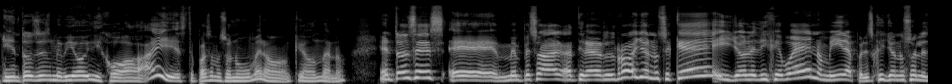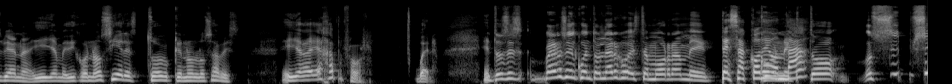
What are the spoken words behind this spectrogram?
Y entonces me vio y dijo, ay, este, pásame su número, qué onda, ¿no? Entonces eh, me empezó a, tirar el rollo, no sé qué, y yo le dije, bueno, mira, pero es que yo no soy lesbiana. Y ella me dijo, no, si eres, solo que no lo sabes. Ella, "Ay, ajá, por favor. Bueno, entonces, para no hacer el cuento largo, esta morra me ¿Te sacó de onda? conectó. Sí, sí,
